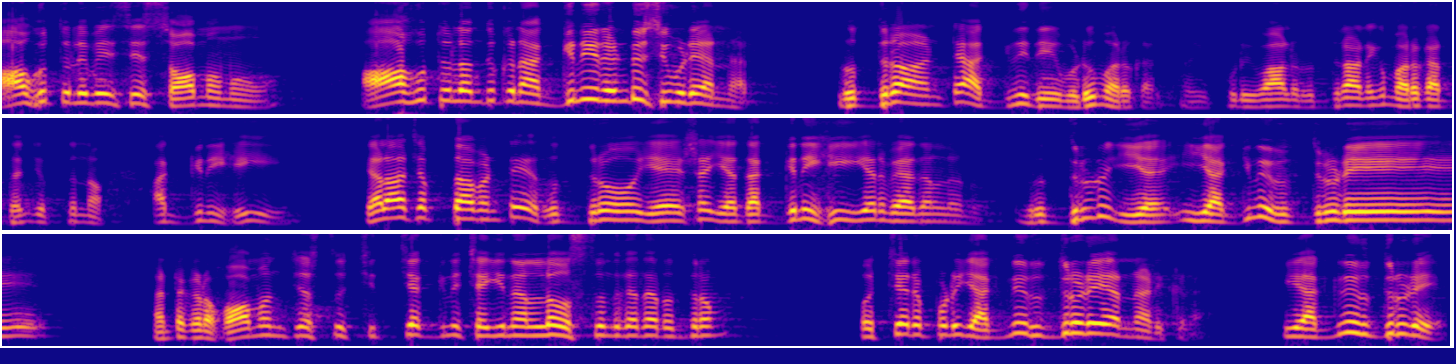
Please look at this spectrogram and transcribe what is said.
ఆహుతులు వేసే సోమము. ఆహుతులందుకు నా అగ్ని రెండు శివుడే అన్నారు. రుద్ర అంటే అగ్నిదేవుడు మరొక అర్థం. ఇప్పుడు ఇవాళ రుద్రానికి మరొక అర్థం చెప్తున్నాం. అగ్ని ఎలా చెప్తామంటే రుద్రో ఏష యదగ్ని అని వేదంలోను. రుద్రుడు ఈ- ఈ అగ్ని రుద్రుడే అంటే అక్కడ హోమం చేస్తూ చిత్యగ్ని చైనంలో వస్తుంది కదా రుద్రం. వచ్చేటప్పుడు ఈ అగ్ని రుద్రుడే అన్నాడు ఇక్కడ. ఈ అగ్ని రుద్రుడే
